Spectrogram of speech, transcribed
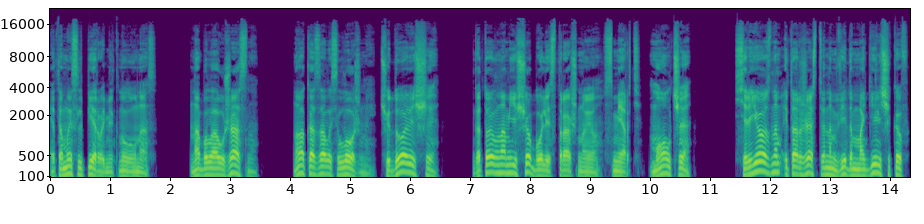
Эта мысль первой мелькнула у нас. Она была ужасна, но оказалась ложной. Чудовище готовил нам еще более страшную смерть. Молча, серьезным и торжественным видом могильщиков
